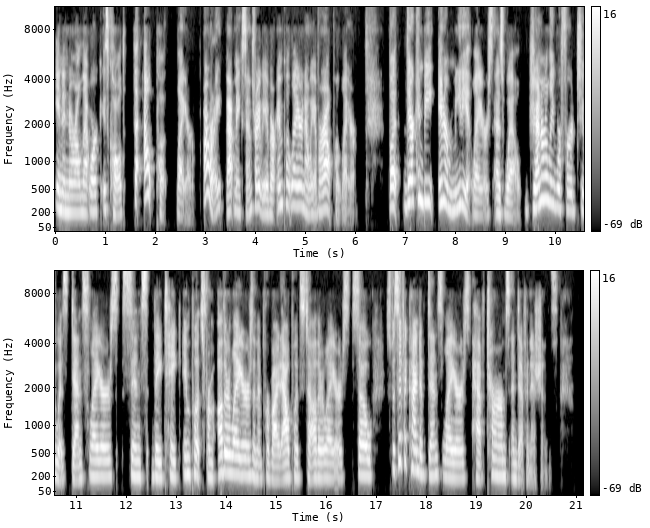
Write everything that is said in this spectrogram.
in a neural network is called the output layer. All right, that makes sense, right? We have our input layer, now we have our output layer. But there can be intermediate layers as well, generally referred to as dense layers, since they take inputs from other layers and then provide outputs to other layers. So, specific kind of dense layers have terms and definitions.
